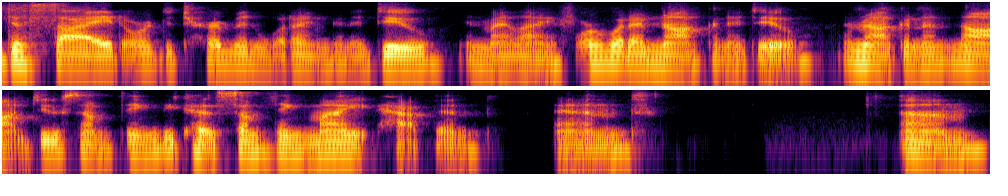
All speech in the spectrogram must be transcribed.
decide or determine what I'm going to do in my life or what I'm not going to do. I'm not going to not do something because something might happen. And um,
